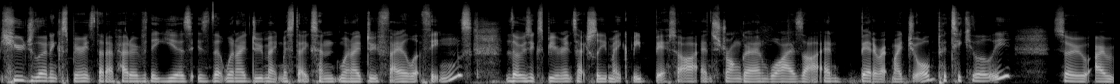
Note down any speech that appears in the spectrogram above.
huge learning experience that I've had over the years is that when I do make mistakes and when I do fail at things, those experiences actually make me better and stronger and wiser and better at my job, particularly. So I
